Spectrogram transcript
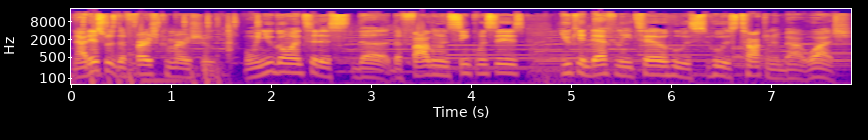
Now, this was the first commercial, but when you go into this the the following sequences, you can definitely tell who is who is talking about. Watch.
